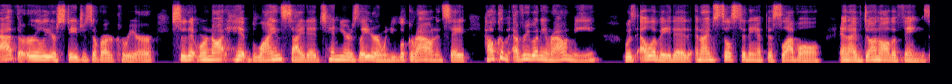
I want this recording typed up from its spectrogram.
at the earlier stages of our career so that we're not hit blindsided 10 years later when you look around and say, how come everybody around me was elevated and I'm still sitting at this level? And I've done all the things.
